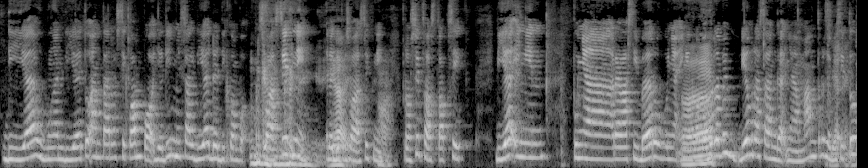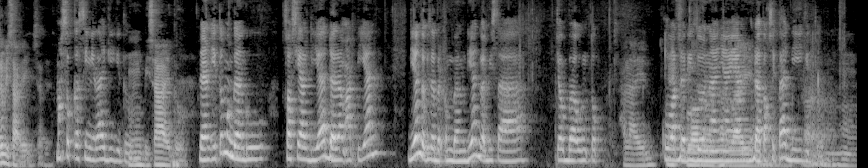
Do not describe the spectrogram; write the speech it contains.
dia hubungan dia itu antar si kelompok. Jadi misal dia ada di kelompok persuasif nih, ada di Iya, persuasif nih. Ah. Persuasif versus toxic. Dia ingin punya relasi baru, punya ingin Ah. kelompok baru, tapi dia merasa nggak nyaman terus habis Ya, itu itu bisa ya, bisa. ya. masuk ke sini lagi gitu. Mm, bisa itu. Dan itu mengganggu sosial dia dalam artian dia nggak bisa berkembang, dia nggak bisa coba untuk Hal lain. keluar dari Explore zonanya hal yang lain. udah toksik tadi gitu. Hmm.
